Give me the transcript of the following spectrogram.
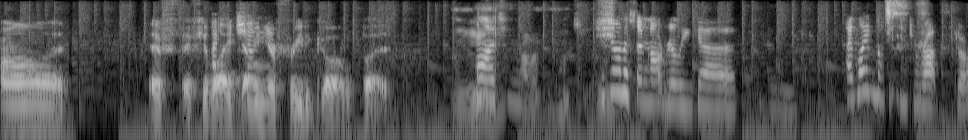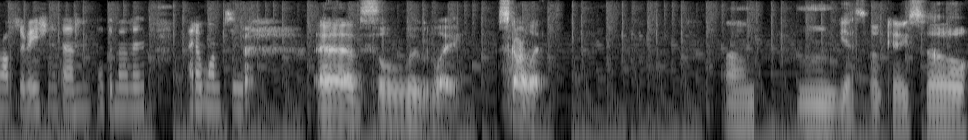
Uh, if if you I like, can I show mean, you- you're free to go, but Well, I- I don't want To be honest, I'm not really uh, mm, I'd like not to interrupt your observation of them at the moment. I don't want to. Absolutely. Scarlet, Um, mm, yes. Okay. So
